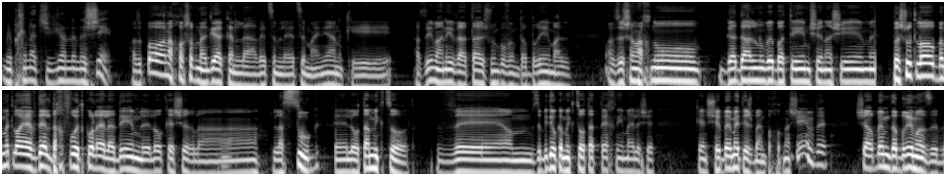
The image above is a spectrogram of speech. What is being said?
מבחינת שוויון לנשים. אז פה אנחנו עכשיו נגיע כאן בעצם לעצם העניין, כי... אז אם אני ואתה יושבים פה ומדברים על, על זה שאנחנו גדלנו בבתים שנשים, פשוט לא, באמת לא היה הבדל, דחפו את כל הילדים ללא קשר ל, לסוג, לאותם מקצועות. וזה בדיוק המקצועות הטכניים האלה, ש, כן, שבאמת יש בהם פחות נשים, ושהרבה מדברים על זה, ב,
